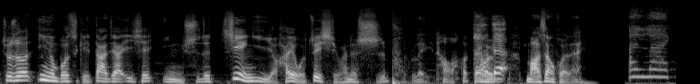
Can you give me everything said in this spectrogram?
就是说应仁博士给大家一些饮食的建议啊，还有我最喜欢的食谱类哈。待会马上回来。I like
